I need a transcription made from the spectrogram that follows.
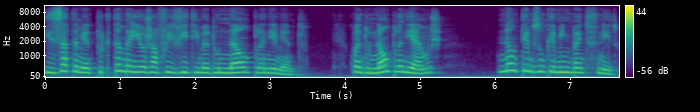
exatamente porque também eu já fui vítima do não planeamento. Quando não planeamos, não temos um caminho bem definido.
